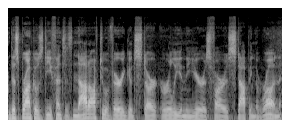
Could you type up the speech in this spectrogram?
this Broncos defense is not off to a very good start early in the year as far as stopping the run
